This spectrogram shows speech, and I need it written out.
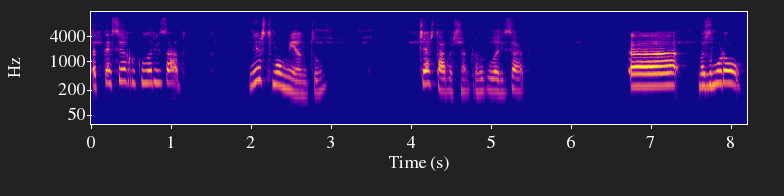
até ser regularizado. Neste momento, já está bastante regularizado. Uh, mas demorou.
